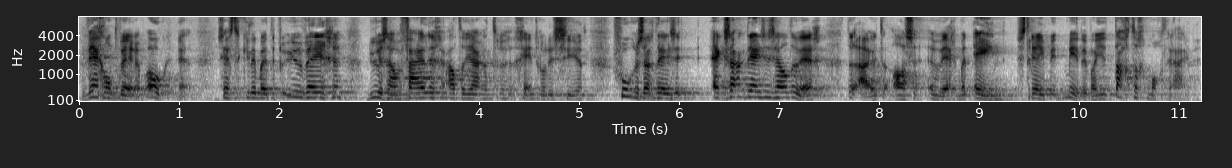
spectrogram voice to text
Wegontwerp ook. 60 km per uur wegen, duurzaam veilig, een aantal jaren terug geïntroduceerd. Vroeger zag deze, exact dezezelfde weg eruit als een weg met één streep in het midden, waar je 80 mocht rijden.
